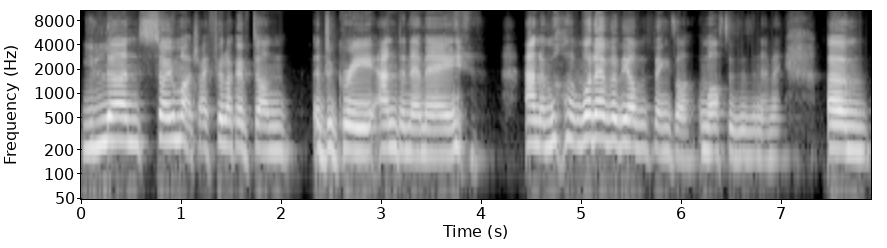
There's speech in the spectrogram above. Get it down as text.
you learn so much. I feel like I've done a degree and an MA and a, whatever the other things are. A master's is an MA. Um,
